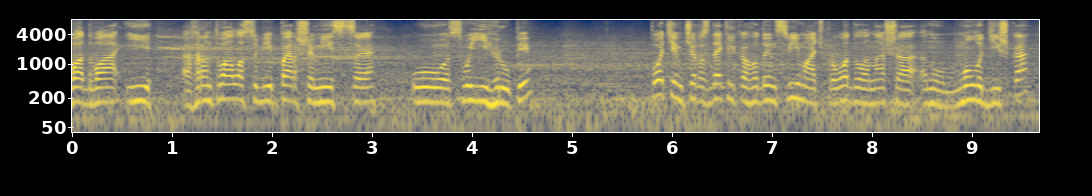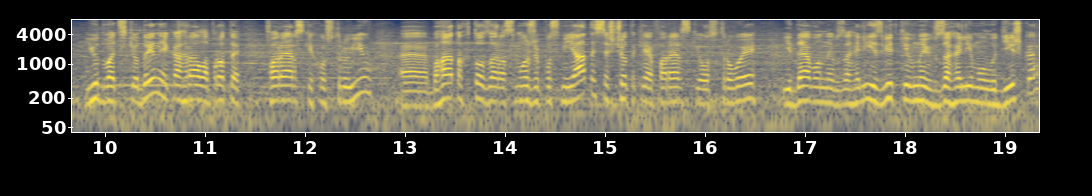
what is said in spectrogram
2-2 і гарантувала собі перше місце у своїй групі. Потім через декілька годин свій матч проводила наша ну, молодіжка U-21, яка грала проти Фарерських островів. Е, багато хто зараз може посміятися, що таке Фарерські острови і де вони взагалі, звідки в них взагалі молодіжка.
